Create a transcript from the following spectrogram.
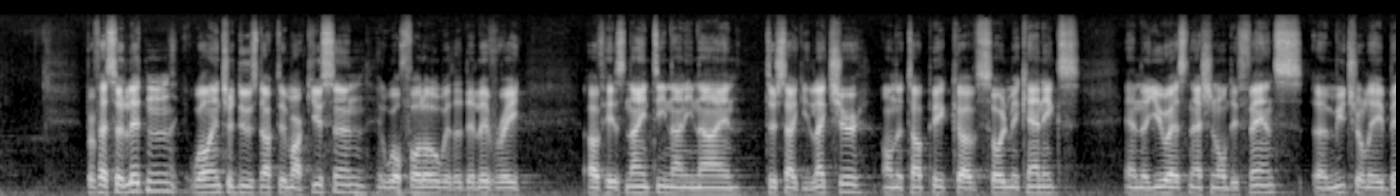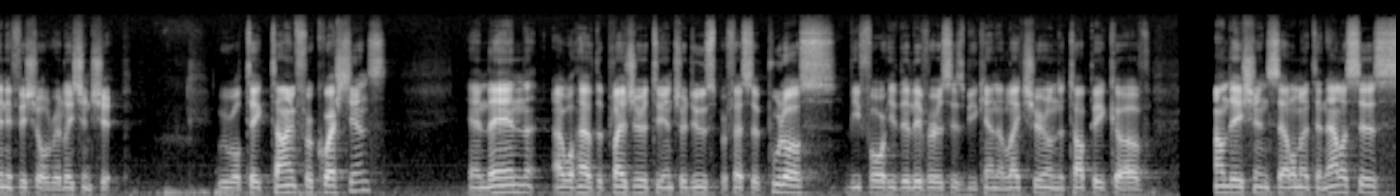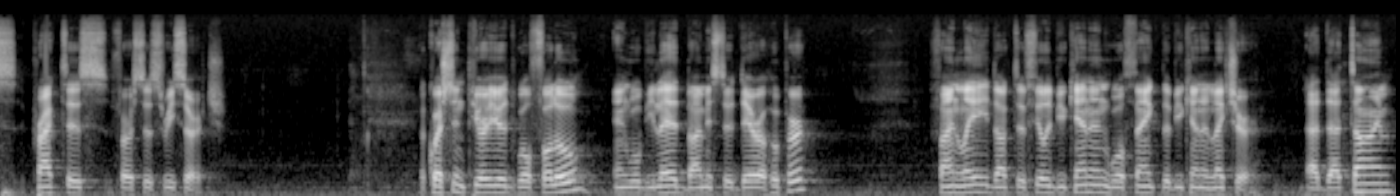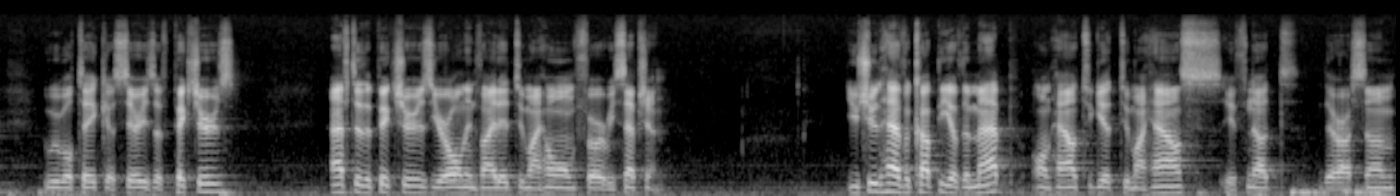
Professor Lytton will introduce Dr. Marcuson, who will follow with a delivery of his 1999 Terzaghi lecture on the topic of soil mechanics and the U.S. national defense, a mutually beneficial relationship. We will take time for questions and then I will have the pleasure to introduce Professor Poulos before he delivers his Buchanan lecture on the topic of foundation settlement analysis, practice versus research. A question period will follow and will be led by Mr. Dara Hooper. Finally, Dr. Philip Buchanan will thank the Buchanan lecturer. At that time, we will take a series of pictures. After the pictures, you're all invited to my home for a reception. You should have a copy of the map on how to get to my house. If not, there are some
